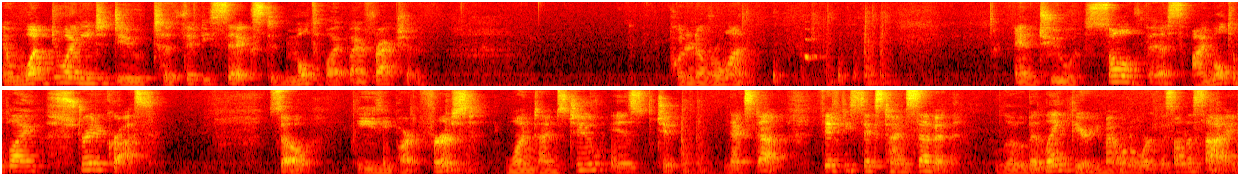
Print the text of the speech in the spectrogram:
And what do I need to do to 56 to multiply it by a fraction? Put it over 1. And to solve this, I multiply straight across. So, easy part first, 1 times 2 is 2. Next up, 56 times 7. A little bit lengthier, you might want to work this on the side.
